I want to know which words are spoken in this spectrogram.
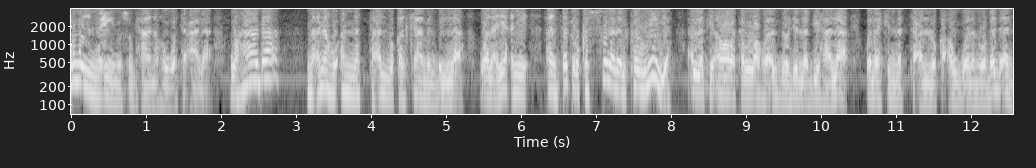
هو المعين سبحانه وتعالى. وهذا معناه أن التعلق الكامل بالله ولا يعني أن تترك السنن الكونية التي أمرك الله عز وجل بها لا ولكن التعلق أولا وبدءا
